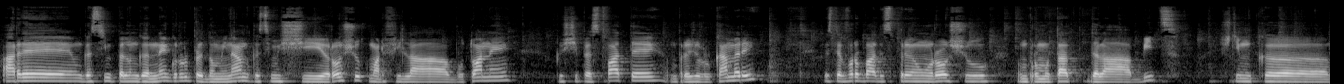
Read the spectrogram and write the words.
Are, găsim pe lângă negrul predominant, găsim și roșu, cum ar fi la butoane, cât și pe spate, în prejurul camerei. Este vorba despre un roșu împrumutat de la Beats. Știm că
